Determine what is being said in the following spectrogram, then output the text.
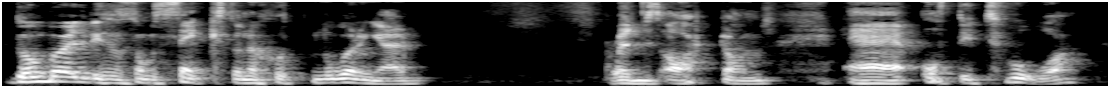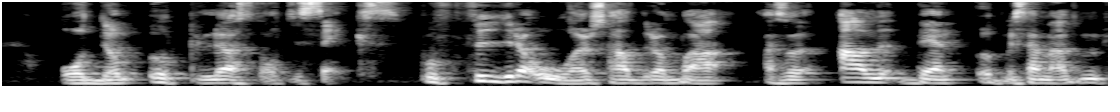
De började liksom som 16 och 17-åringar, möjligtvis 18, eh, 82 och de upplöste 86. På fyra år så hade de bara alltså, all den uppmärksamhet. De,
